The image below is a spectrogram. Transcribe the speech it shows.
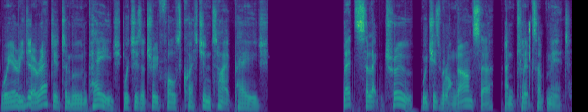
we're redirected to Moon page, which is a true-false question type page. Let's select True, which is wrong answer, and click Submit.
